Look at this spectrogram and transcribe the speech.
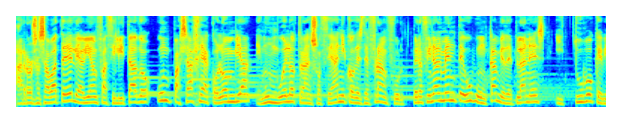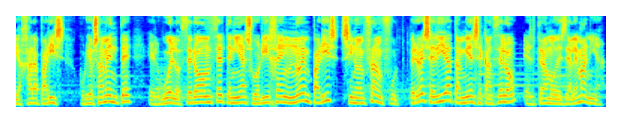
A Rosa Sabaté le habían facilitado un pasaje a Colombia en un vuelo transoceánico desde Frankfurt, pero finalmente hubo un cambio de planes y tuvo que viajar a París. Curiosamente, el vuelo 011 tenía su origen no en París, sino en Frankfurt, pero ese día también se canceló el tramo desde Alemania.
